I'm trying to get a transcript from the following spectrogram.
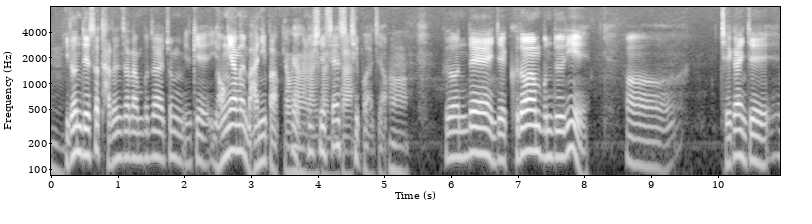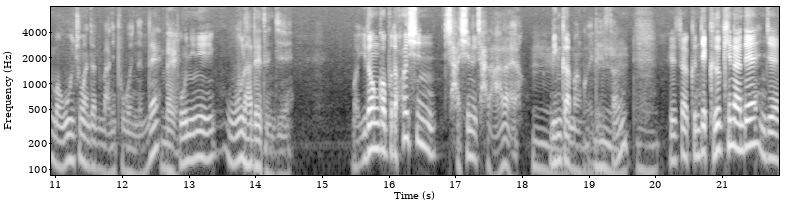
음. 이런 데서 다른 사람보다 좀 이렇게 영향을 많이 받고 영향을 훨씬 많이. 센스티브하죠. 어, 그런데 이제 그러한 분들이 어 제가 이제 뭐 우울증 환자를 많이 보고 있는데 네. 본인이 우울하다든지 뭐 이런 것보다 훨씬 자신을 잘 알아요. 음. 민감한 거에 대해서는. 음, 음. 그래서 근데 그렇긴 한데 이제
